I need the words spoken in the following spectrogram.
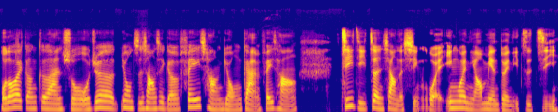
我都会跟个案说，我觉得用智商是一个非常勇敢、非常积极正向的行为，因为你要面对你自己。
